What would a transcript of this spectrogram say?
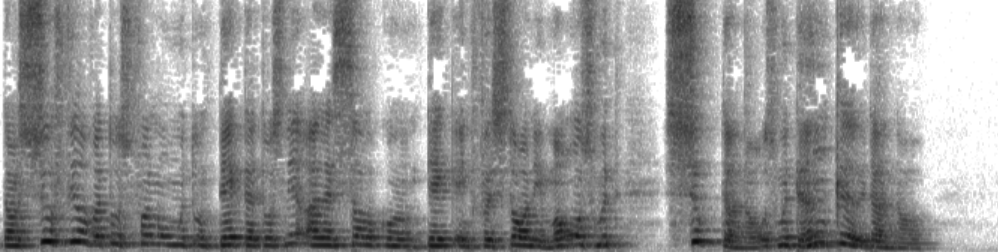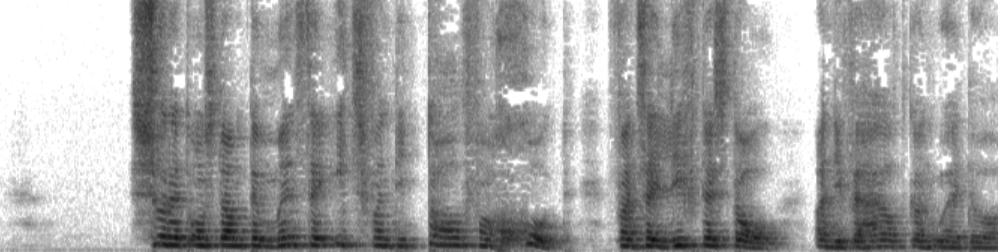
daar soveel wat ons van hom moet ontdek dat ons nie alles sal kon ontdek en verstaan nie, maar ons moet soek daarna, ons moet hinker daarna sodat ons dan ten minste iets van die taal van God van sy liefdestaal aan die wêreld kan oordra.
